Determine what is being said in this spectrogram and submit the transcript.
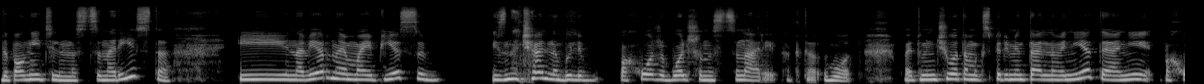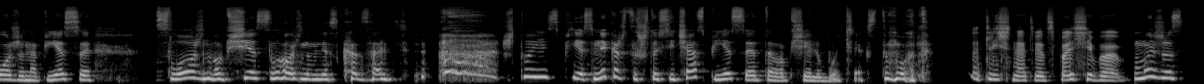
дополнительно на сценариста, и, наверное, мои пьесы изначально были похожи больше на сценарий как-то, вот. Поэтому ничего там экспериментального нет, и они похожи на пьесы Сложно, вообще сложно мне сказать, что есть пьеса. Мне кажется, что сейчас пьеса — это вообще любой текст. Вот. Отличный ответ, спасибо. Мы же с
